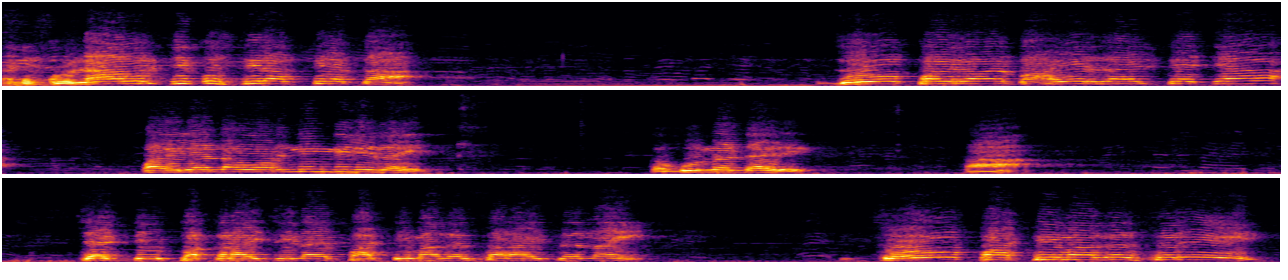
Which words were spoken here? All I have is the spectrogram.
आणि कुणावरची कुस्ती लागते आता. जो पैलवान बाहेर जाईल त्याच्या पहिल्यांदा वॉर्निंग दिली जाईल. का गुन्हा डायरेक्ट हा. चड्डी पकडायची नाही पाठीमाग सरायचं नाही. जो पाठीमाग सरेल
